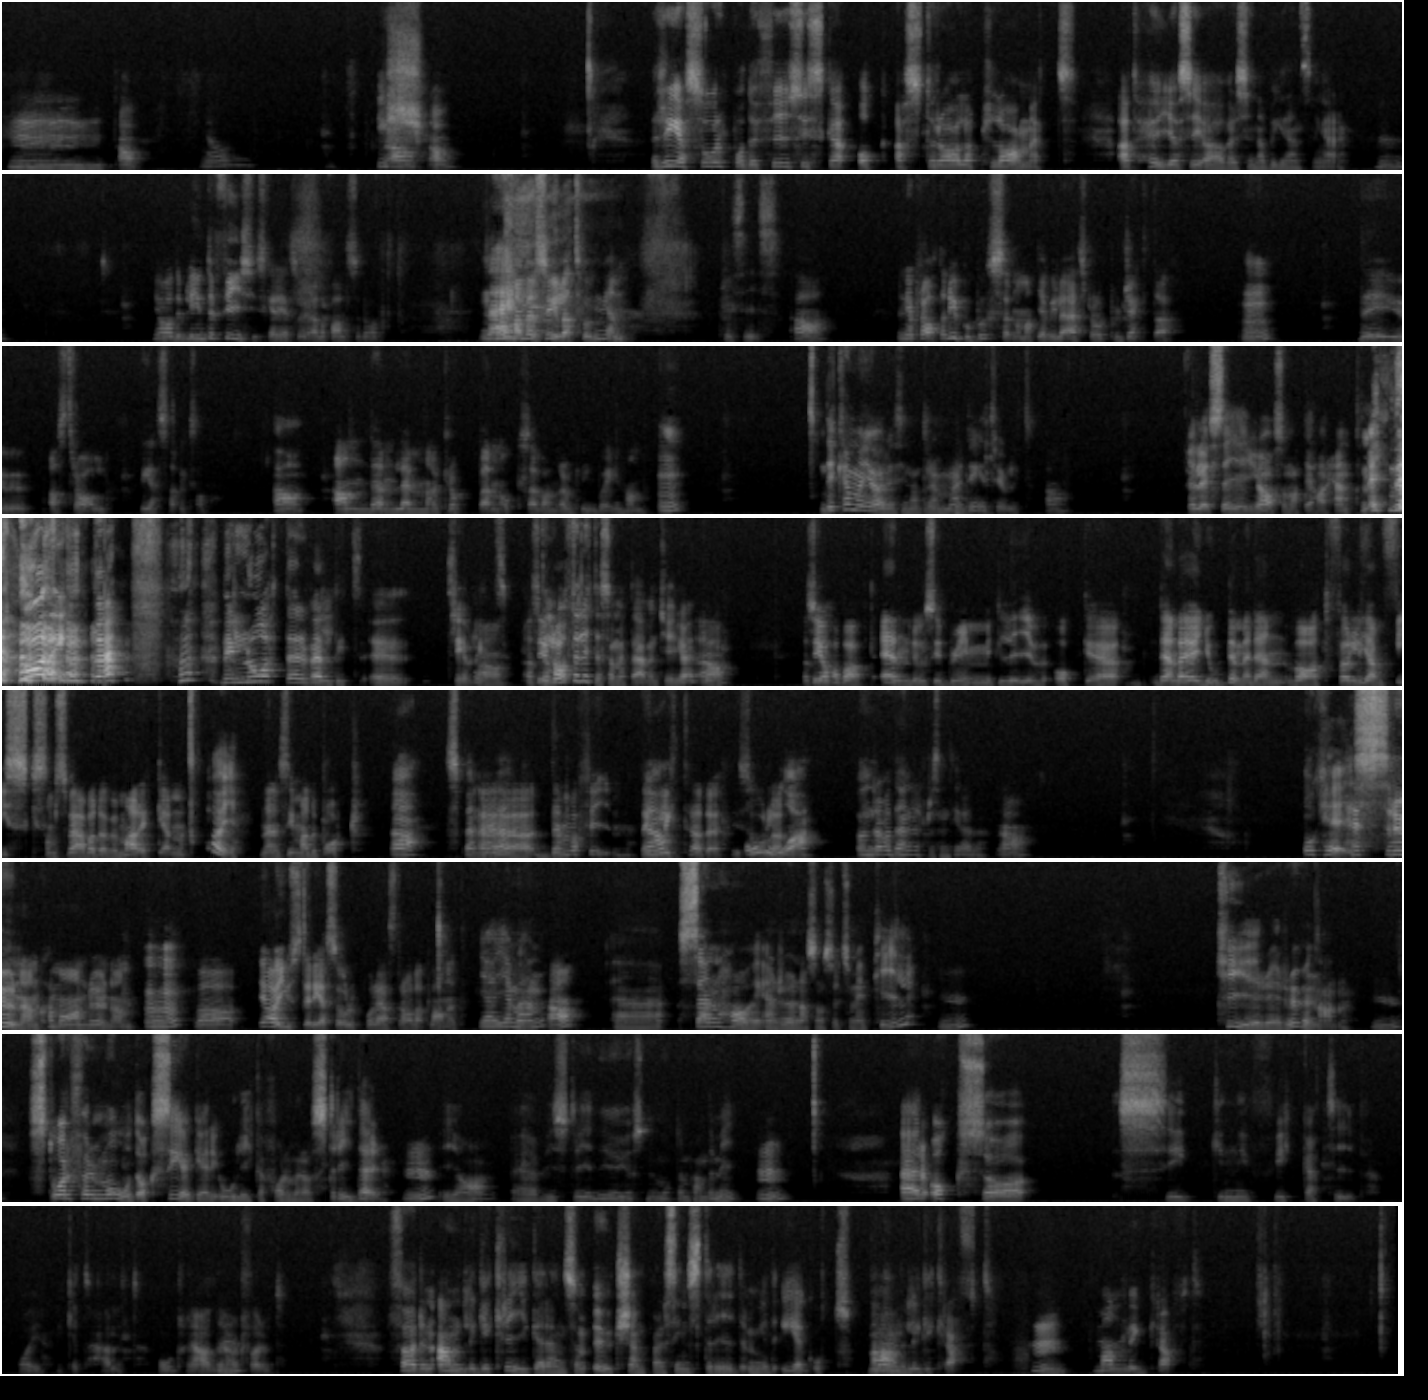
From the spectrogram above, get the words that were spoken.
Mm. Ja. Ja. Ja. Ish. ja. Resor på det fysiska och astrala planet. Att höja sig över sina begränsningar. Mm. Ja, det blir ju inte fysiska resor i alla fall så då är Nej. man väl så illa tvungen. Precis. Ja. Men jag pratade ju på bussen om att jag ville astral projecta. Mm. Det är ju astralresa liksom. Ja. Anden lämnar kroppen och så vandrar omkring på egen hand. Mm. Det kan man göra i sina drömmar. Det är trevligt. Ja. Eller säger jag som att det har hänt mig. Det har det inte! Det låter väldigt eh, trevligt. Ja. Alltså Det har, låter lite som ett äventyr jag är på. ja. alltså jag har bara haft en lucid dream i mitt liv och eh, det enda jag gjorde med den var att följa en fisk som svävade över marken Oj! när den simmade bort. Ja, spännande. Eh, den var fin. Den Ja. glittrade i solen. Åh! Undrar vad den representerade. Ja. Okej. Hästrunan, schamanrunan. Mm. Var, ja just det, resor på det astrala planet. Jajamän. Ja. Eh, sen har vi en runa som ser ut som en pil. Mm. Tyrrunan. Mm. Står för mod och seger i olika former av strider. Mm. Ja, eh, vi strider ju just nu mot en pandemi. Mm. Är också signifikativ. Oj, vilket härligt ord jag aldrig Mm. hört förut. För den andlige krigaren som utkämpar sin strid med egot. Ja. Manlig kraft. Mm. Manlig kraft.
